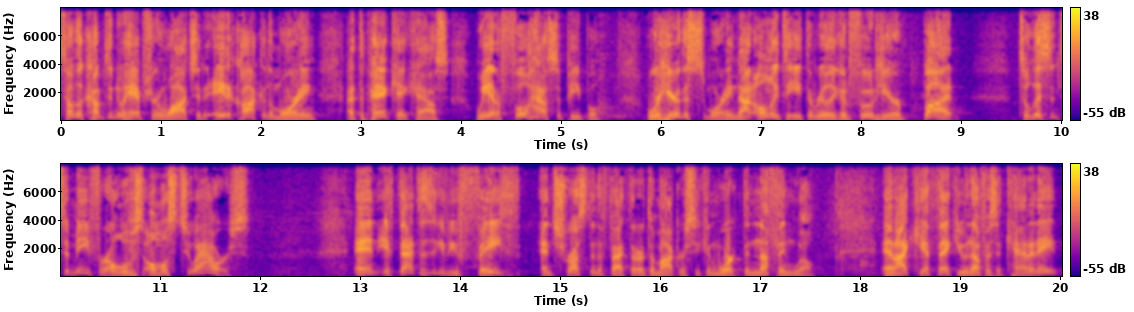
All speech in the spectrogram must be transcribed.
Tell them to come to New Hampshire and watch it at 8 o'clock in the morning at the Pancake House. We had a full house of people. We're here this morning not only to eat the really good food here, but to listen to me for almost, almost two hours. And if that doesn't give you faith and trust in the fact that our democracy can work, then nothing will. And I can't thank you enough as a candidate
